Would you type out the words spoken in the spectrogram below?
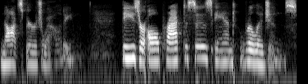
not spirituality. These are all practices and religions.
